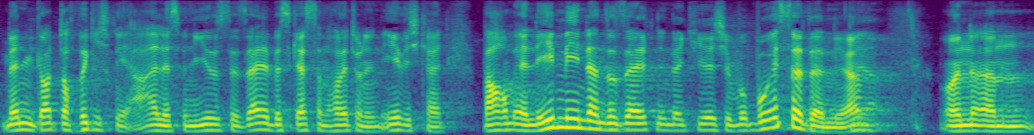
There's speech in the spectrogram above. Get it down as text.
wenn Gott doch wirklich real ist, wenn Jesus derselbe ist, gestern, heute und in Ewigkeit, warum erleben wir ihn dann so selten in der Kirche? Wo, wo ist er denn? Ja? ja. Und ähm,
